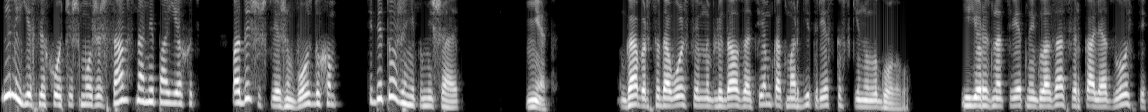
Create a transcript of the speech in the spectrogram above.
«Или, если хочешь, можешь сам с нами поехать, подышишь свежим воздухом, тебе тоже не помешает». «Нет». Габр с удовольствием наблюдал за тем, как Маргит резко вскинула голову. Ее разноцветные глаза сверкали от злости,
